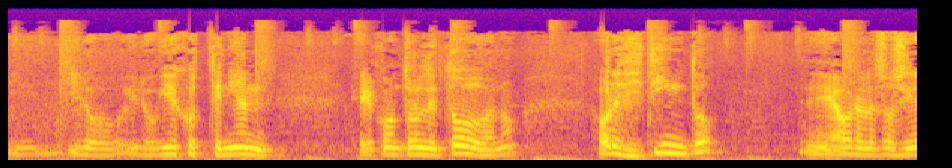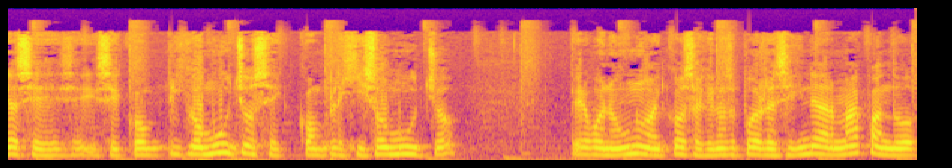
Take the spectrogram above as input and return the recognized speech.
y, los viejos tenían el control de todo, ¿no? Ahora es distinto, eh, ahora la sociedad se, se, complicó mucho, se complejizó mucho, pero bueno, uno hay cosas que no se puede resignar, más cuando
